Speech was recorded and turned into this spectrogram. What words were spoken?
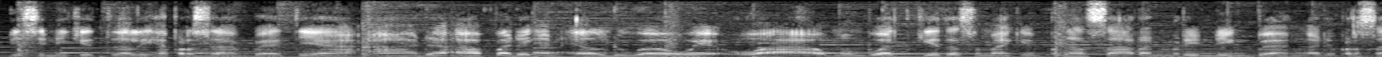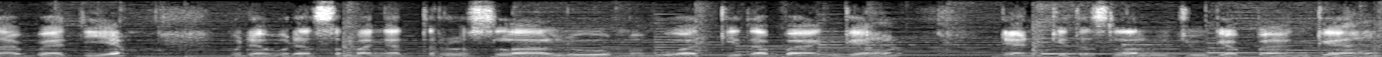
Di sini kita lihat persahabat ya, ada apa dengan L2W? Wow, membuat kita semakin penasaran, merinding banget persahabat ya. Mudah-mudahan semangat terus selalu membuat kita bangga dan kita selalu juga bangga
